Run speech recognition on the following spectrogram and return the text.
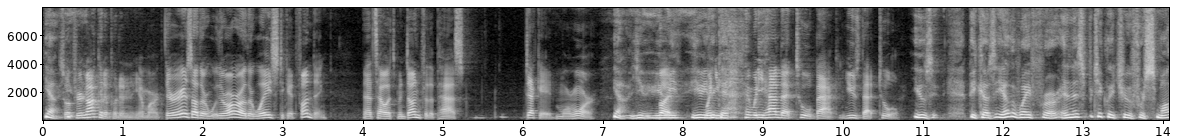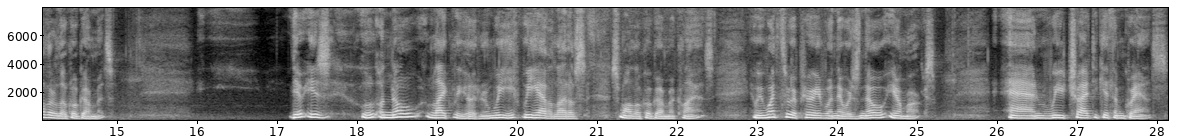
Yeah. So if you're not going to put in an earmark, there is other there are other ways to get funding. That's how it's been done for the past decade, more more. Yeah, you, you, but you when you get, when you have that tool back, use that tool. Use it because the other way for and this is particularly true for smaller local governments. There is no likelihood, and we we have a lot of small local government clients, and we went through a period when there was no earmarks, and we tried to get them grants.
